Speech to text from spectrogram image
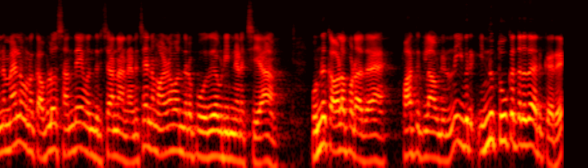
என்ன மேலே உனக்கு அவ்வளோ சந்தேகம் வந்துருச்சா? நான் நினச்சேன் என்ன மழை வந்துட போகுது அப்படின்னு நினச்சியா? ஒன்றும் கவலைப்படாத பார்த்துக்கலாம் அப்படின்னு. இவர் இன்னும் தூக்கத்தில் தான் இருக்கார்.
